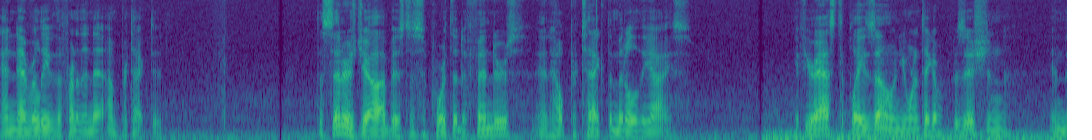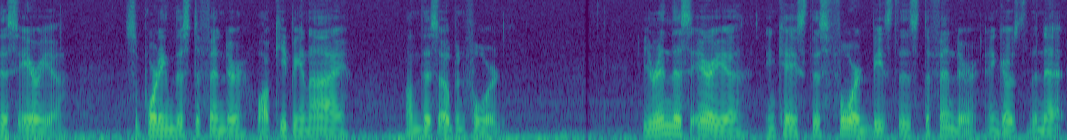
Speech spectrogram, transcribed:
and never leave the front of the net unprotected. The center's job is to support the defenders and help protect the middle of the ice. If you're asked to play zone, you want to take up a position in this area, supporting this defender while keeping an eye on this open forward. You're in this area in case this forward beats this defender and goes to the net.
